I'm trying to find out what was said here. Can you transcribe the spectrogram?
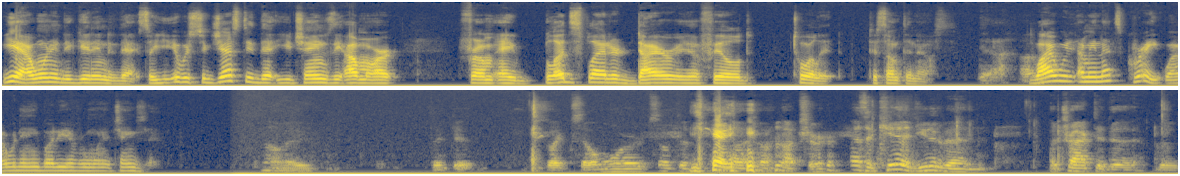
Yeah, I wanted to get into that. So you, it was suggested that you change the album art from a blood splattered, diarrhea filled toilet to something else. yeah I- Why would I mean that's great. Why would anybody ever want to change that? No, I think it it's like sell more or something. Yeah. I'm not, I'm not sure. As a kid, you'd have been attracted to the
